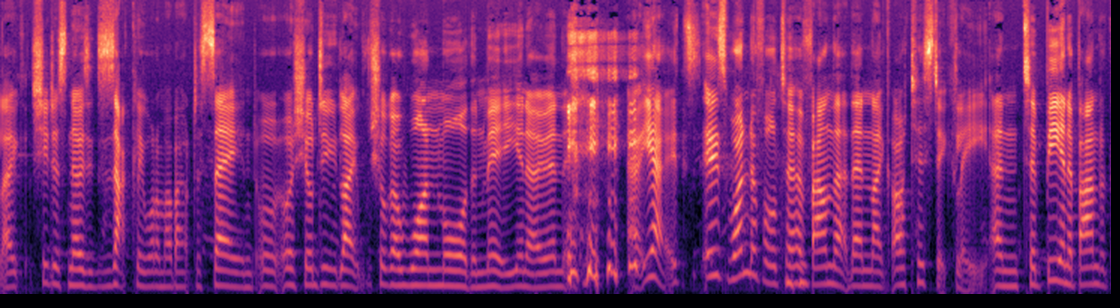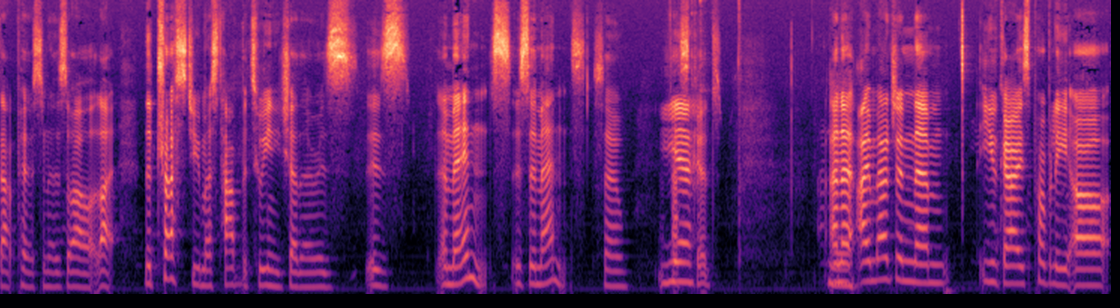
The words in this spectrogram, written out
like she just knows exactly what I'm about to say, and or, or she'll do like she'll go one more than me, you know, and uh, yeah, it's it's wonderful to have found that then like artistically and to be in a band with that person as well. Like the trust you must have between each other is is immense. It's immense. So Yeah. that's good. And I, I imagine um, you guys probably are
